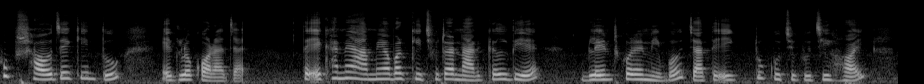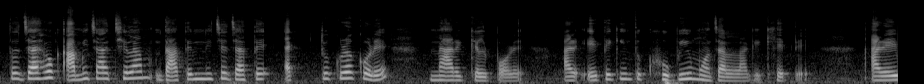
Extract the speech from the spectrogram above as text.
খুব সহজে কিন্তু এগুলো করা যায়। তো এখানে আমি আবার কিছুটা নারকেল দিয়ে ব্লেন্ড করে নিব যাতে একটু কুচি কুচি হয়। তো যাই হোক আমি চাচ্ছিলাম দাঁতের নিচে যাতে এক টুকরো করে নারকেল পড়ে, আর এতে কিন্তু খুবই মজার লাগে খেতে। আর এই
